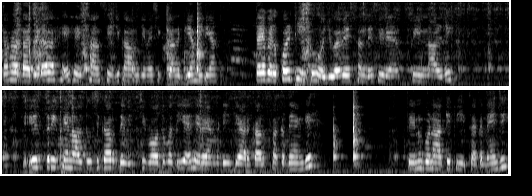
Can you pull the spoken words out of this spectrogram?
ਤੁਹਾਡਾ ਜਿਹੜਾ ਇਹ ਖਾਂਸੀ ਜ਼ੁਕਾਮ ਜਿਵੇਂ ਸਿੱਕਾਂ ਲੱਗੀਆਂ ਹੁੰਦੀਆਂ, ਤਾਂ ਇਹ ਬਿਲਕੁਲ ਠੀਕ ਹੋ ਜਾਊਗਾ ਬੇਸਨ ਦੇ ਸੀਰੇ ਪੀਣ ਨਾਲ ਜੀ। ਤੇ ਇਸ ਤਰੀਕੇ ਨਾਲ ਤੁਸੀਂ ਘਰ ਦੇ ਵਿੱਚ ਹੀ ਬਹੁਤ ਵਧੀਆ ਇਹ ਰੈਮਡੀ ਤਿਆਰ ਕਰ ਸਕਦੇ ਆਂਗੇ ਤੇ ਇਹਨੂੰ ਬਣਾ ਕੇ ਪੀ ਸਕਦੇ ਆਂ ਜੀ।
